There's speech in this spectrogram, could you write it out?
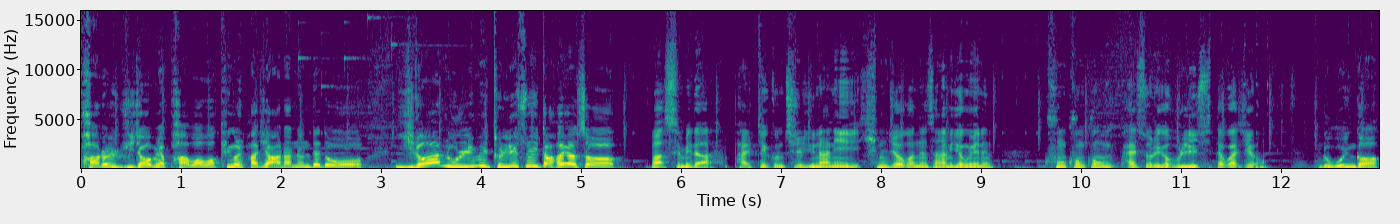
팔을 휘저으며 파워워킹을 하지 않았는데도 이러한 울림이 들릴 수 있다 하여서 맞습니다. 발 뒤꿈치를 유난히 힘줘 걷는 사람의 경우에는 쿵쿵쿵 발소리가 울릴 수 있다고 하지요. 누구인가?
